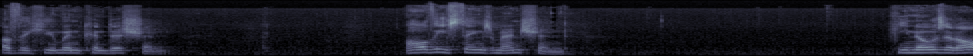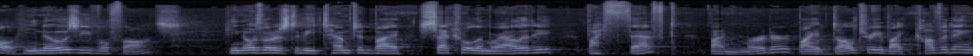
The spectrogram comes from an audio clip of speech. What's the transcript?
of the human condition. All these things mentioned. He knows it all. He knows evil thoughts. He knows what it is to be tempted by sexual immorality, by theft, by murder, by adultery, by coveting,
